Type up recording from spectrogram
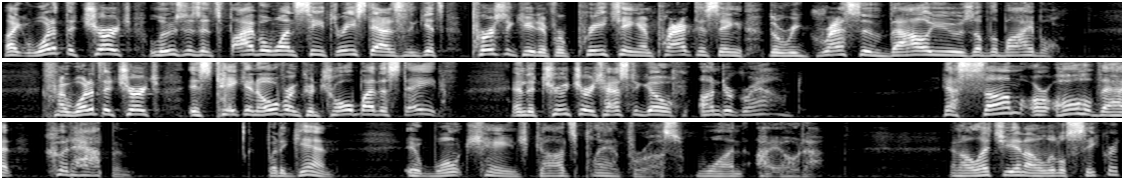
Like, what if the church loses its 501c3 status and gets persecuted for preaching and practicing the regressive values of the Bible? What if the church is taken over and controlled by the state and the true church has to go underground? Yeah, some or all of that could happen. But again, it won't change God's plan for us one iota. And I'll let you in on a little secret.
